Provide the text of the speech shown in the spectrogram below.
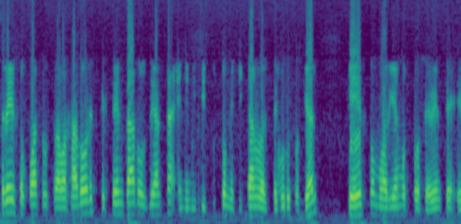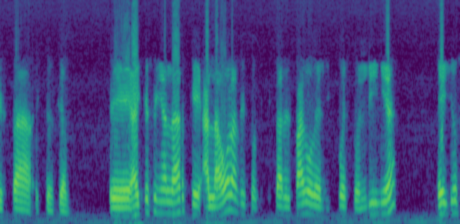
tres o cuatro trabajadores que estén dados de alta en el Instituto Mexicano del Seguro Social, que es como haríamos procedente esta extensión. hay que señalar que a la hora de solicitar el pago del impuesto en línea, ellos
